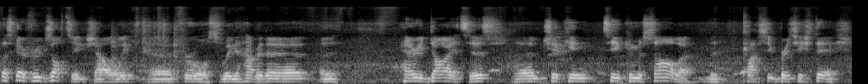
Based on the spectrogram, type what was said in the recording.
Let's go for exotic, shall we? Uh, for us, we're having a, a hairy dieters um, chicken tikka masala, the classic British dish.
